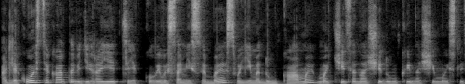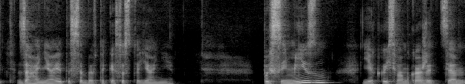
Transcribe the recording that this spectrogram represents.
А для когось ця карта відіграється, як коли ви самі себе своїми думками, мечі це наші думки, наші мислі, заганяєте себе в таке состояння. Песимізм, якийсь вам кажеться.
